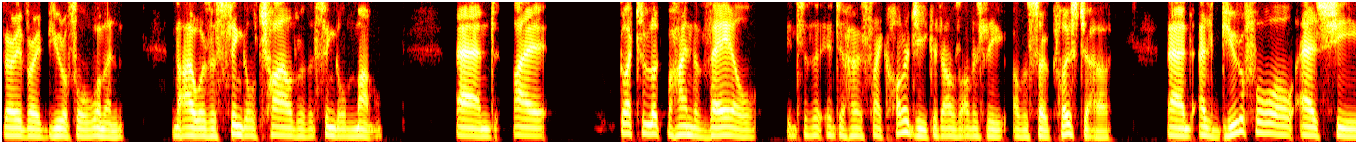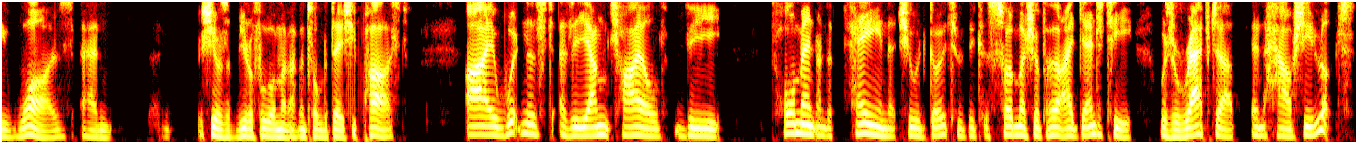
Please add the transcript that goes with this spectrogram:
very, very beautiful woman. And I was a single child with a single mum. And I got to look behind the veil into the into her psychology because I was obviously I was so close to her. And as beautiful as she was, and she was a beautiful woman up until the day she passed, I witnessed as a young child the torment and the pain that she would go through because so much of her identity was wrapped up in how she looked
